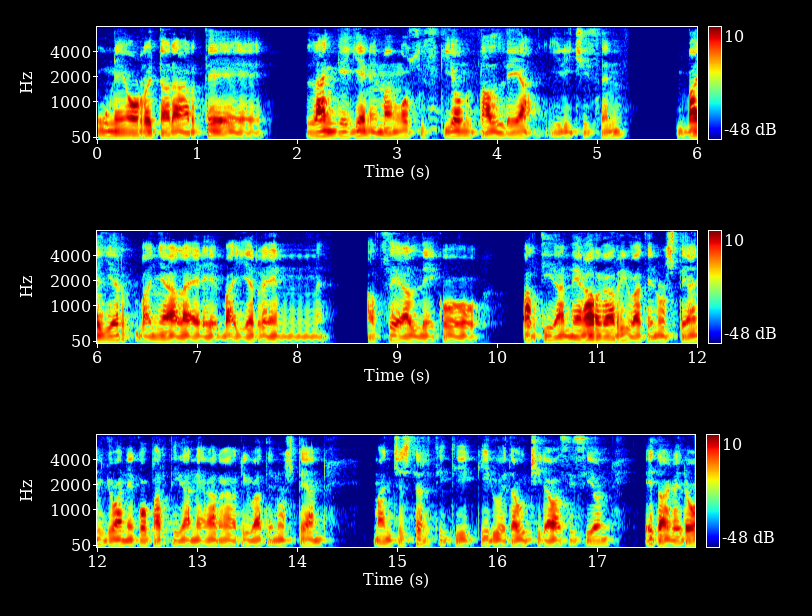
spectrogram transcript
une horretara arte lan gehien emango zizkion taldea iritsi zen, Bayer, baina hala ere Bayerren atzealdeko partida negargarri baten ostean, joaneko partida negargarri baten ostean, Manchester City kiru eta utxira bazizion, eta gero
